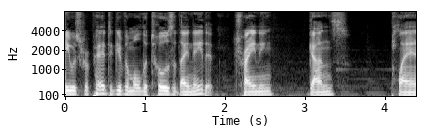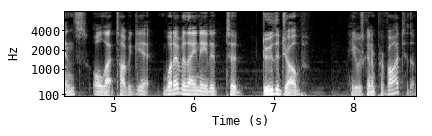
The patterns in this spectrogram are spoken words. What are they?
he was prepared to give them all the tools that they needed training, guns, plans, all that type of gear. Whatever they needed to do the job, he was going to provide to them.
